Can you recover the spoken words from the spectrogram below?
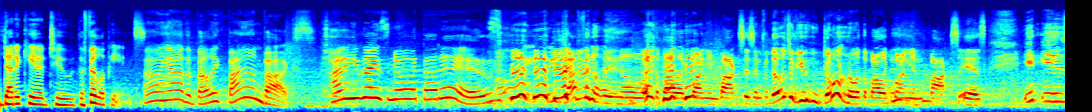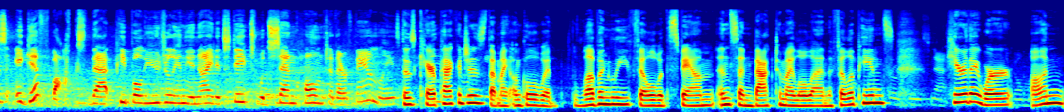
dedicated to the Philippines. Oh yeah, the Balikbayan box. How do you guys know what that is? Oh, we, we definitely know what the Balikbayan box is. And for those of you who don't know what the Balikbayan box is, it is a gift box that people usually in the United States would send home to their families. Those care packages that my uncle would lovingly fill with spam and send back to my Lola in the Philippines, here they were on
